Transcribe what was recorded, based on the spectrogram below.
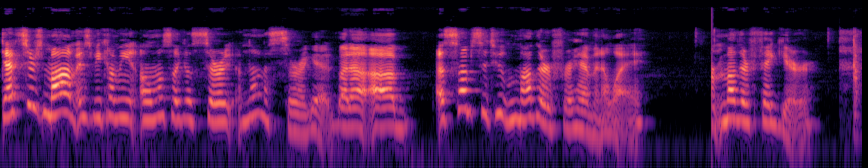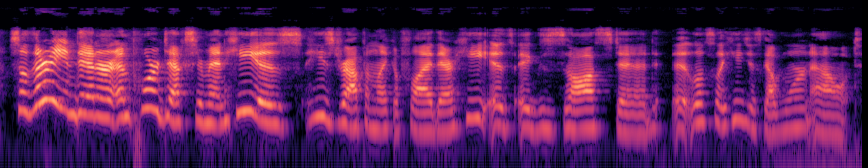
Dexter's mom is becoming almost like a surrogate, not a surrogate, but a, a, a substitute mother for him in a way. Mother figure. So they're eating dinner, and poor Dexter, man, he is he's dropping like a fly there. He is exhausted. It looks like he just got worn out.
